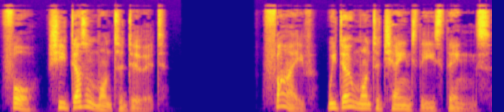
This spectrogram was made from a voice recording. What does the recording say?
4. She doesn't want to do it. 5. We don't want to change these things.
